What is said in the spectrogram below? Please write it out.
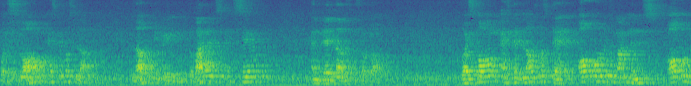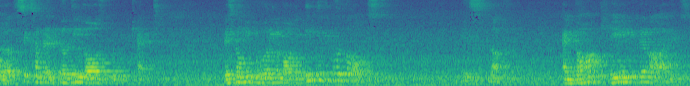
for as long as there was love. Love between the Tobias and Sarah, and their love for God. For as long as that love was there, all the commandments all the 613 laws would be. There's no need to worry about the individual laws. It's love. And God came into their lives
